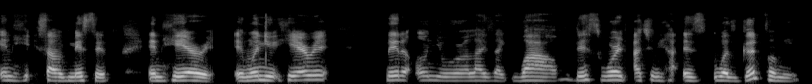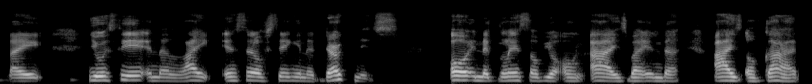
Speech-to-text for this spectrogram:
and submissive and hear it. And when you hear it later on you will realize like wow this word actually is was good for me. Like you will see it in the light instead of seeing in the darkness or in the glance of your own eyes but in the eyes of god.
